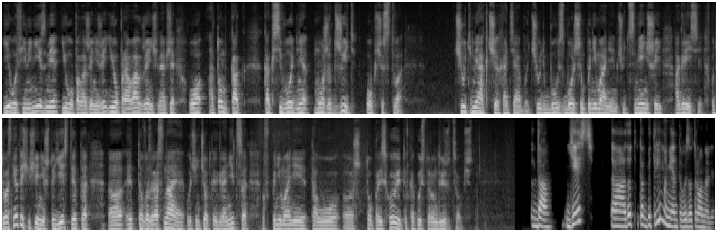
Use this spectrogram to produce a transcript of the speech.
и о феминизме, и о положении женщин, и о правах женщин, и вообще о, о том, как как сегодня может жить общество, чуть мягче хотя бы, чуть с большим пониманием, чуть с меньшей агрессией. Вот у вас нет ощущения, что есть эта, эта возрастная, очень четкая граница в понимании того, э, что происходит и в какую сторону движется общество? Да, есть. А, тут как бы три момента вы затронули.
